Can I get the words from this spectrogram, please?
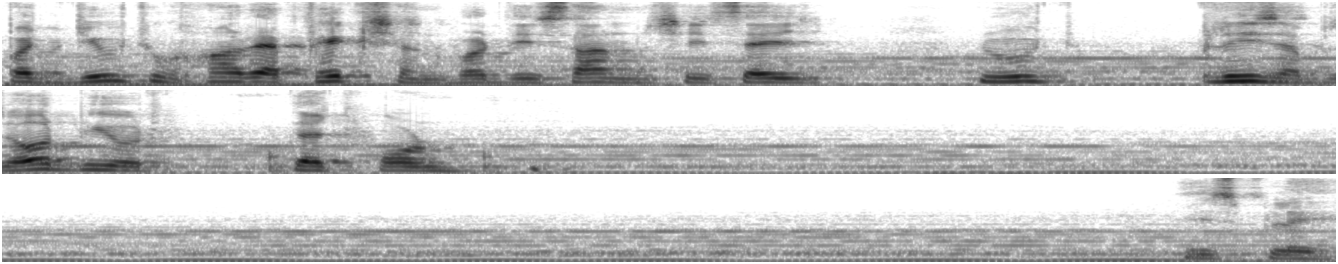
But due to her affection for the son, she says, Lord, please absorb your that form. His play.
